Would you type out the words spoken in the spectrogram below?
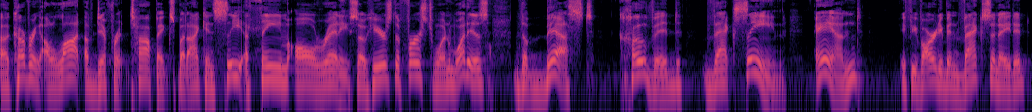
uh, covering a lot of different topics, but I can see a theme already. So, here's the first one What is the best COVID vaccine? And if you've already been vaccinated,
